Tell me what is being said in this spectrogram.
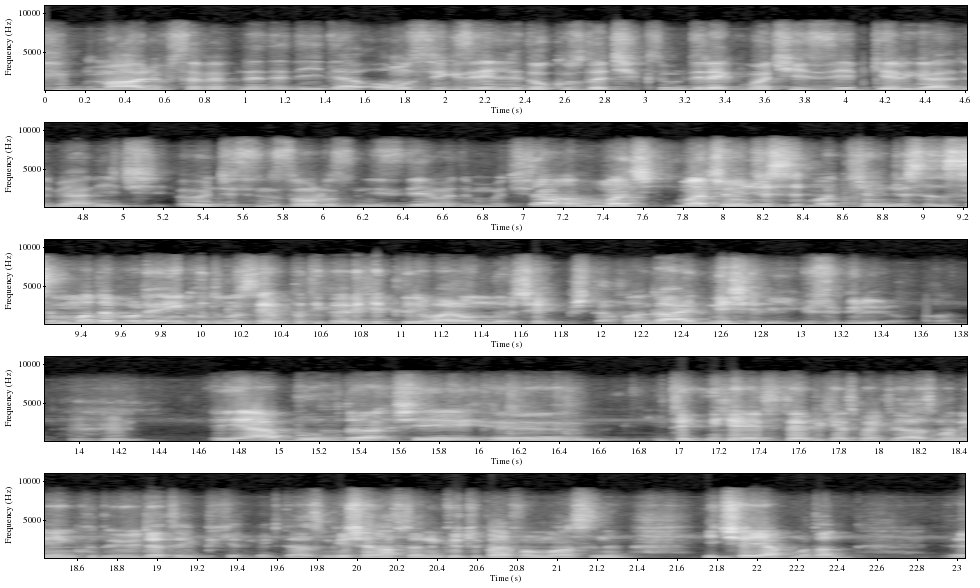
mağlup sebep ne dediğiyle 18.59'da çıktım. Direkt maçı izleyip geri geldim. Yani hiç öncesini sonrasını izleyemedim maçı. Tamam maç maç öncesi maç öncesi ısınmada böyle Enkudu'nun sempatik hareketleri var. Onları çekmişler falan. Gayet neşeli, yüzü gülüyor falan. Hı hı. E ya burada şey e, teknik heyeti tebrik etmek lazım. Hani Enkudu'yu da tebrik etmek lazım. Geçen haftanın kötü performansını hiç şey yapmadan e,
